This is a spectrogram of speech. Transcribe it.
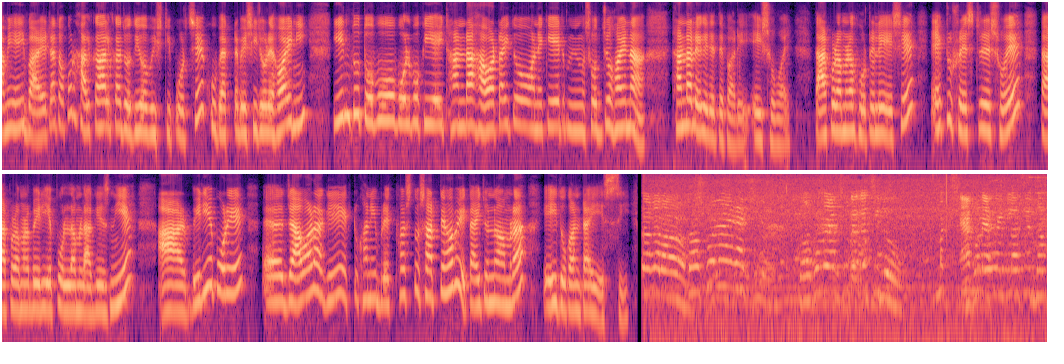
আমি এই বাইরেটা তখন হালকা হালকা যদিও বৃষ্টি পড়ছে, খুব একটা বেশি জোরে হয়নি। কিন্তু তবুও বলব কি, এই ঠান্ডা হাওয়াটাই তো অনেকের সহ্য হয় না। ঠান্ডা লেগে যেতে পারে এই সময়। তারপর আমরা হোটেলে এসে একটু ফ্রেশ ট্রেশ হয়ে তারপর আমরা বেরিয়ে পড়লাম লাগেজ নিয়ে। আর বেরিয়ে পড়ে যাওয়ার আগে একটুখানি ব্রেকফাস্ট তো সারতে হবে তাই জন্য আমরা এই দোকানটায় এসেছি। তখন একশো টাকা ছিল। এখন একটা গ্লাসের দাম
